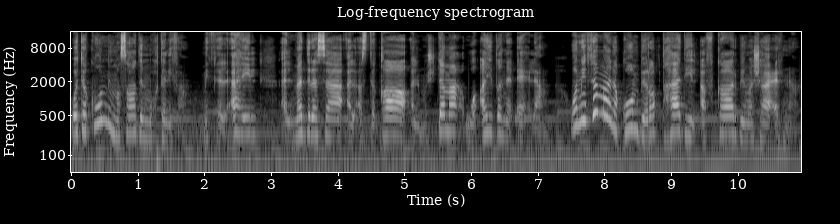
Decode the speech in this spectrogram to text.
وتكون من مصادر مختلفة مثل الأهل المدرسة الأصدقاء المجتمع وأيضا الإعلام. ومن ثم نقوم بربط هذه الأفكار بمشاعرنا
